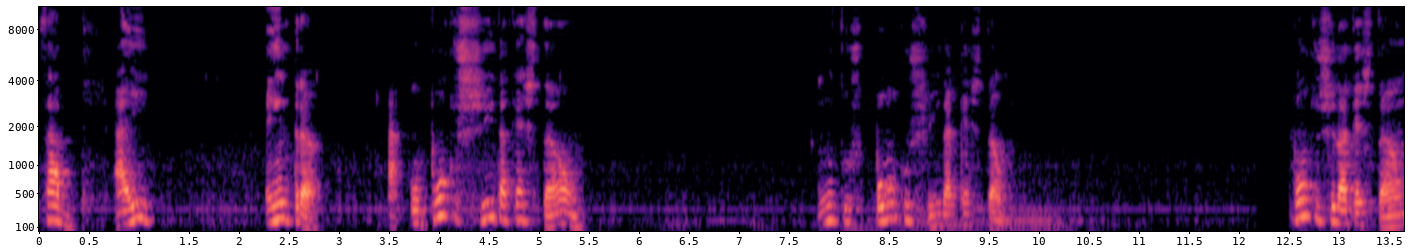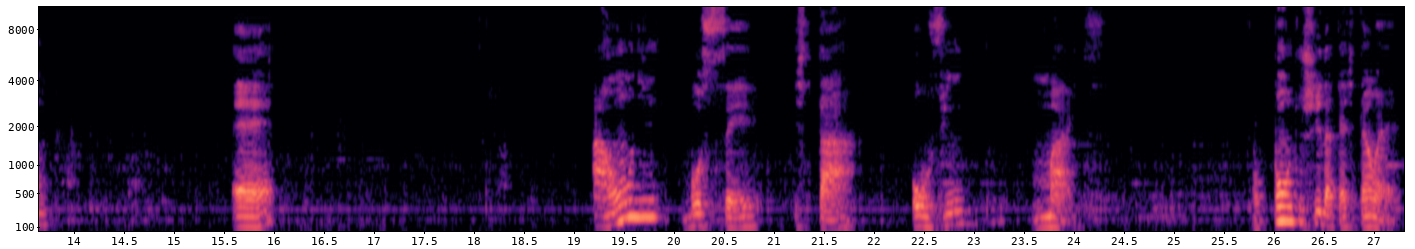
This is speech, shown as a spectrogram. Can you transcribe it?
sabe? Aí entra o ponto X da questão um dos pontos X da questão. O ponto X da questão é aonde você está ouvindo mais. O ponto X da questão é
